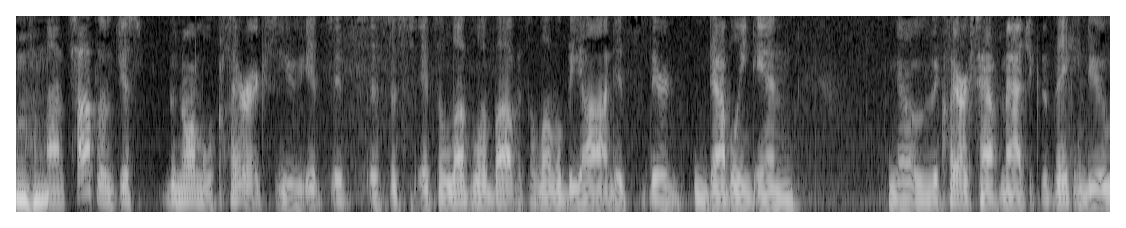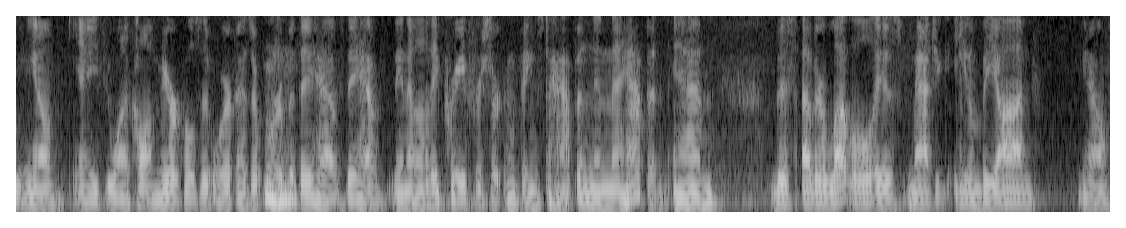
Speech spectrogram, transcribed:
on top of just the normal clerics. You, it's it's it's just, it's a level above. It's a level beyond. It's they're dabbling in. You know, the clerics have magic that they can do. You know, you know if you want to call them miracles, as it were, as it were. Mm-hmm. But they have they have you know they pray for certain things to happen, and they happen. And this other level is magic even beyond. You know,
